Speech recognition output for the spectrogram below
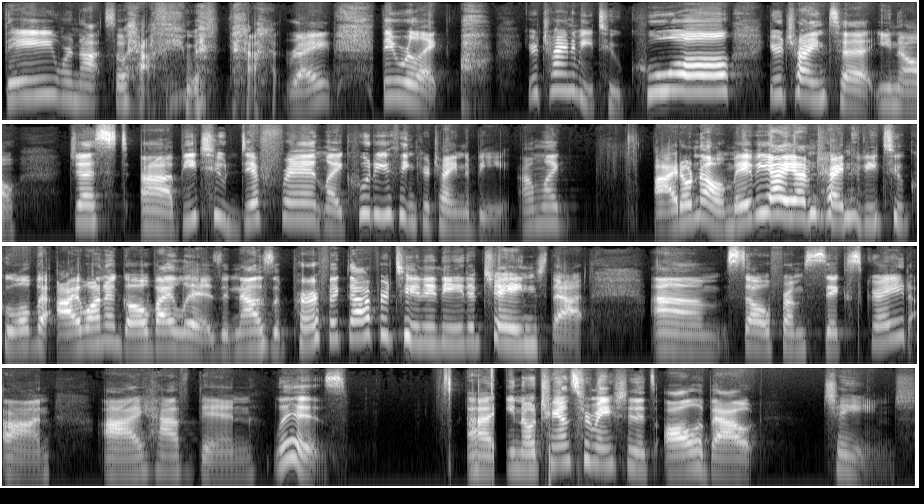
they were not so happy with that, right? They were like, oh, you're trying to be too cool. You're trying to, you know, just uh, be too different. Like, who do you think you're trying to be? I'm like, I don't know. Maybe I am trying to be too cool, but I want to go by Liz. And now's the perfect opportunity to change that. Um, so from sixth grade on, I have been Liz. Uh, you know, transformation, it's all about change,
